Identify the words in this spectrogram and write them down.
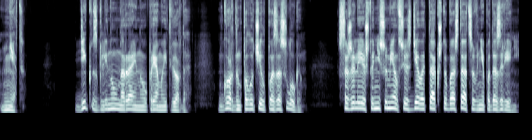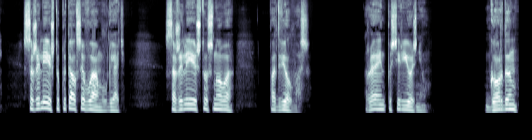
«Нет». Дик взглянул на Райана упрямо и твердо. Гордон получил по заслугам. Сожалею, что не сумел все сделать так, чтобы остаться вне подозрений. Сожалею, что пытался вам лгать. Сожалею, что снова подвел вас. Райан посерьезнел. Гордон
